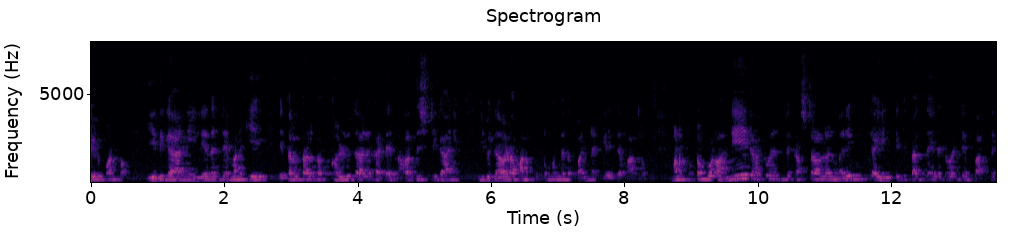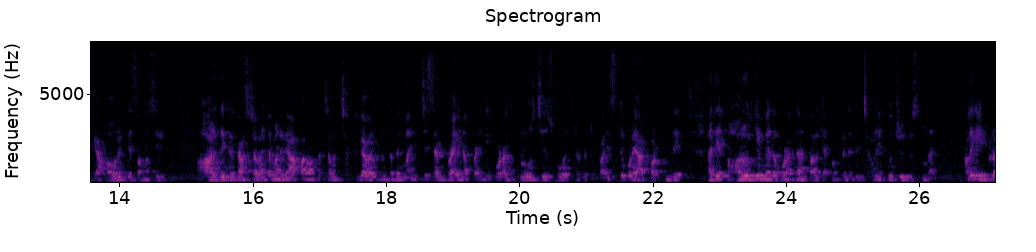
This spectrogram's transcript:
ఏడుపు అంటాం. ఇది కానీ లేదంటే మనకి ఇతర తాలూకా కళ్ళు తాలూకు అంటే నరదిష్టి కానీ ఇవి కావడం మన కుటుంబం మీద పడినట్లయితే మాత్రం మన కుటుంబంలో అనేక రకమైనటువంటి కష్టాల్లోని మరీ ముఖ్యంగా ఇంటికి పెద్ద అయినటువంటి భర్తకి అనారోగ్య సమస్యలు ఆర్థిక కష్టాలు అంటే మన వ్యాపారం అంతా చాలా చక్కగా వెళ్తుంటుంది. మంచి సెంటర్ అయినప్పటికీ కూడా అది క్లోజ్ చేసుకోవాల్సినటువంటి పరిస్థితి కూడా ఏర్పడుతుంది. అదే ఆరోగ్యం మీద కూడా దాని తాలూకు ఎఫెక్ట్ అనేది చాలా ఎక్కువ చూపిస్తుందండి. అలాగే ఇంట్లో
